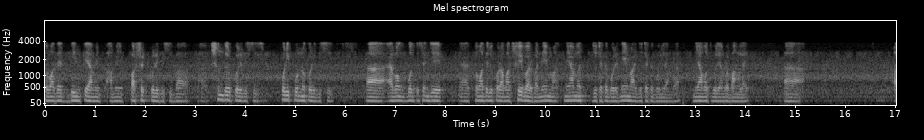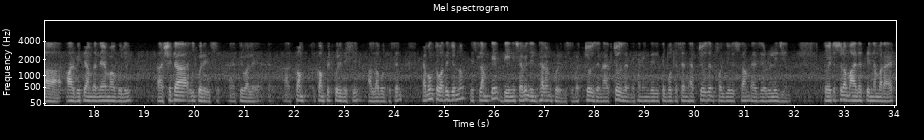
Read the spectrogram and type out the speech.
তোমাদের দিনকে আমি আমি পারফেক্ট করে দিছি বা সুন্দর করে দিছি, পরিপূর্ণ করে দিছি। এবং বলতেছেন যে তোমাদের উপর আমার ফেভার বা নেমা, নিয়ামত যেটাকে বলি, নেমা যেটাকে বলি আমরা, নিয়ামত বলি আমরা বাংলায় আরবিতে আমরা নেমা বলি। সেটা ই করে দিছি কি বলে কমপ্লিট করে দিছি আল্লাহ বলতেছেন। এবং তোমাদের জন্য ইসলামকে দিন হিসাবে নির্ধারণ করে দিছি বা চোজেন হ্যাভ চোজেন এখানে ইংরেজিতে বলতেছেন have chosen for you Islam as your religion তো এটা সুরা মায়েদের তিন নম্বর আয়াত।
